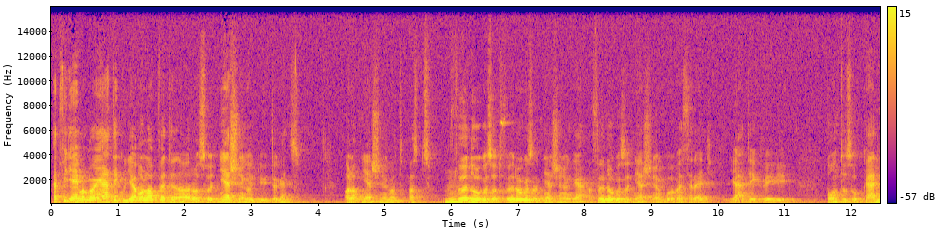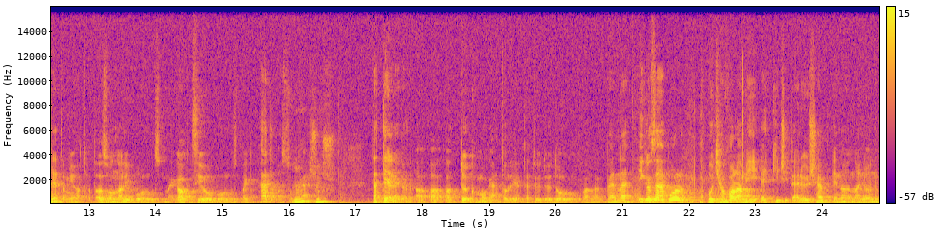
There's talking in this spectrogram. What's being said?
Hát figyelj, maga a játék ugye alapvetően arról szól, hogy nyersanyagot gyűjtögetsz, alapnyersanyagot, azt mm. földolgozott, földolgozott nyersanyagá, a földolgozott nyersanyagból veszel egy játék végig pontozó kártyát, mm. ami adhat azonnali bónuszt, meg akcióbónuszt, meg hát a szokásos. Mm. Tehát tényleg a, a, a tök magától értetődő dolgok vannak benne. Igazából, hogyha valami egy kicsit erősebb, én a nagyon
